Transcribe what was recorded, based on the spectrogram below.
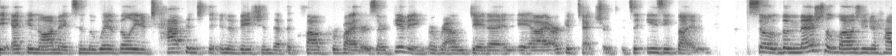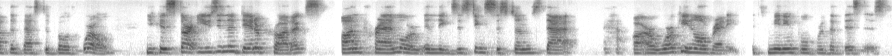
the economics and the way ability to tap into the innovation that the cloud providers are giving around data and AI architecture. It's an easy button. So the mesh allows you to have the best of both worlds. You can start using the data products on-prem or in the existing systems that are working already. It's meaningful for the business.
